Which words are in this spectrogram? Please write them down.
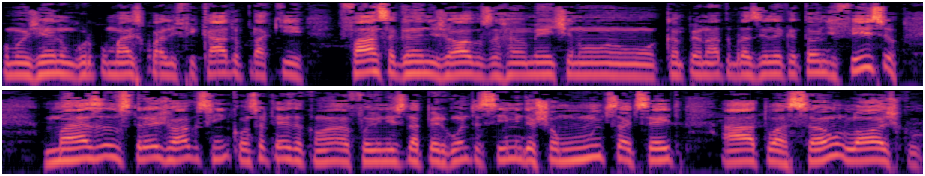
homogêneo, um grupo mais qualificado, para que faça grandes jogos realmente num campeonato brasileiro que é tão difícil, mas os três jogos, sim, com certeza, foi o início da pergunta, sim, me deixou muito satisfeito a atuação, lógico,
